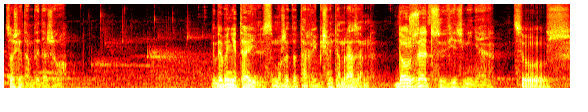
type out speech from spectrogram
Co się tam wydarzyło? Gdyby nie Tails, może dotarlibyśmy tam razem. Do rzeczy, Wiedźminie. Cóż,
